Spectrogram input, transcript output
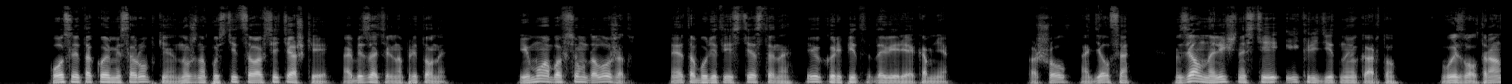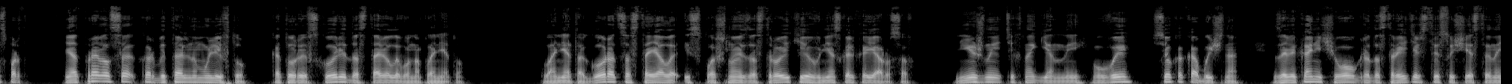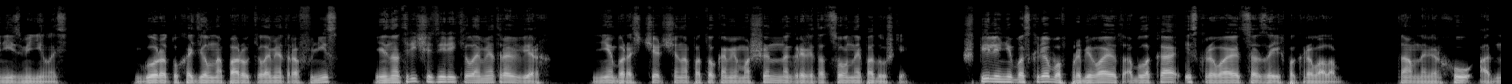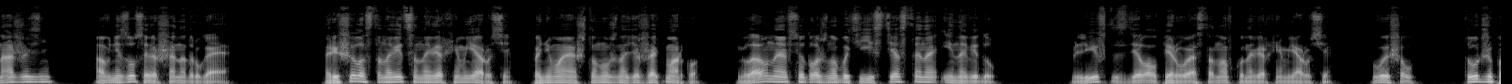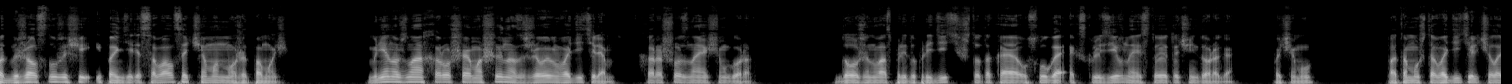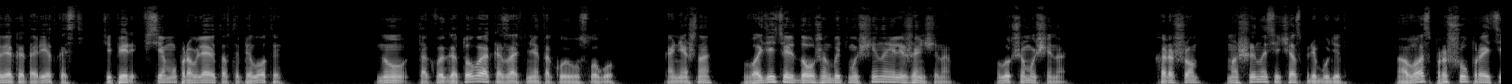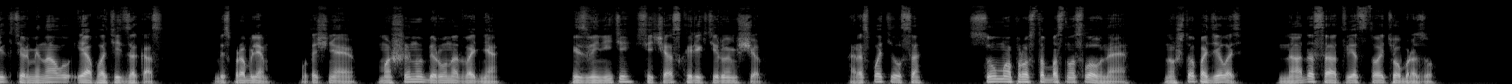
После такой мясорубки нужно пуститься во все тяжкие, обязательно притоны. Ему обо всем доложат, это будет естественно и укрепит доверие ко мне. Пошел, оделся, взял наличности и кредитную карту, вызвал транспорт и отправился к орбитальному лифту, который вскоре доставил его на планету. Планета-город состояла из сплошной застройки в несколько ярусов. Нижний, техногенный, увы, все как обычно, за века ничего в градостроительстве существенно не изменилось. Город уходил на пару километров вниз и на 3-4 километра вверх. Небо расчерчено потоками машин на гравитационной подушке. Шпили небоскребов пробивают облака и скрываются за их покрывалом. Там наверху одна жизнь, а внизу совершенно другая. Решил остановиться на верхнем ярусе, понимая, что нужно держать марку. Главное, все должно быть естественно и на виду. Лифт сделал первую остановку на верхнем ярусе. Вышел. Тут же подбежал служащий и поинтересовался, чем он может помочь. «Мне нужна хорошая машина с живым водителем, хорошо знающим город. Должен вас предупредить, что такая услуга эксклюзивная и стоит очень дорого. Почему? Потому что водитель человек это редкость. Теперь всем управляют автопилоты. Ну, так вы готовы оказать мне такую услугу? Конечно. Водитель должен быть мужчина или женщина? Лучше мужчина. Хорошо, машина сейчас прибудет. А вас прошу пройти к терминалу и оплатить заказ. Без проблем. Уточняю, машину беру на два дня. Извините, сейчас корректируем счет. Расплатился. Сумма просто баснословная. Но что поделать, надо соответствовать образу.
